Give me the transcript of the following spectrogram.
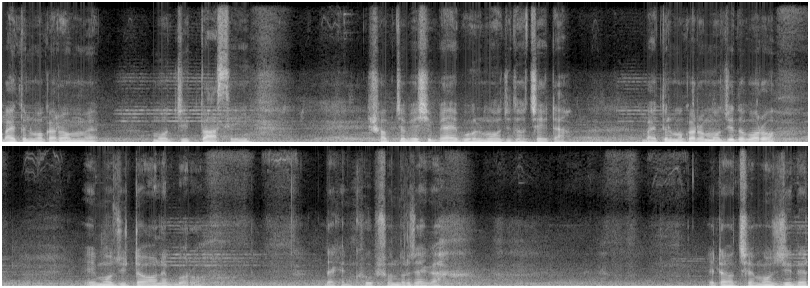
বাইতুল মোকারম মসজিদ তো আছেই। সবচেয়ে বেশি ব্যয়বহুল মসজিদ হচ্ছে এটা। বাইতুল মোকারম মসজিদও বড় এই মসজিদটাও অনেক বড়। দেখেন, খুব সুন্দর জায়গা। এটা হচ্ছে মসজিদের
